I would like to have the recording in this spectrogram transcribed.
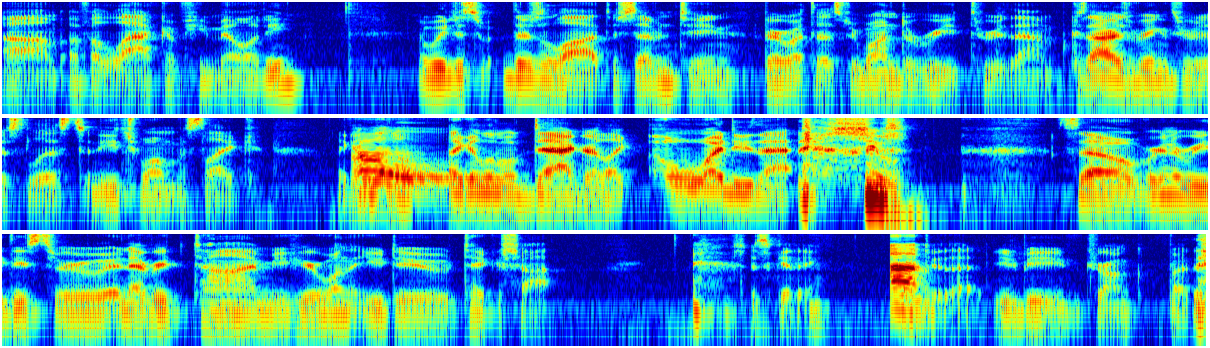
um, of a lack of humility, and we just there's a lot. There's seventeen. Bear with us. We wanted to read through them because I was reading through this list, and each one was like like a Oh. little like a little dagger. Like oh, I do that. Shoot. so we're gonna read these through, and every time you hear one that you do, take a shot. Just kidding. Don't Um, do that. You'd be drunk, but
